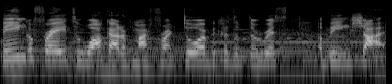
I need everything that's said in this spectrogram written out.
being afraid to walk out of my front door because of the risk of being shot.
